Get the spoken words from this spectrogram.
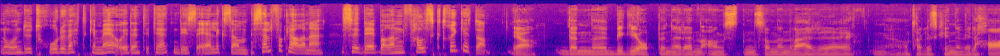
noen du tror du vet hvem er, og identiteten deres er liksom selvforklarende, så er det bare en falsk trygghet, da. Ja, den eh, bygger jo opp under den angsten som enhver eh, antakeligvis kvinne vil ha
